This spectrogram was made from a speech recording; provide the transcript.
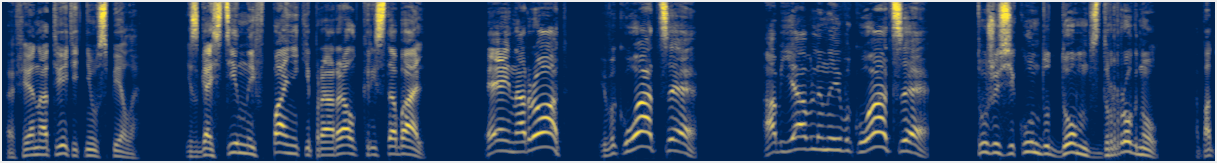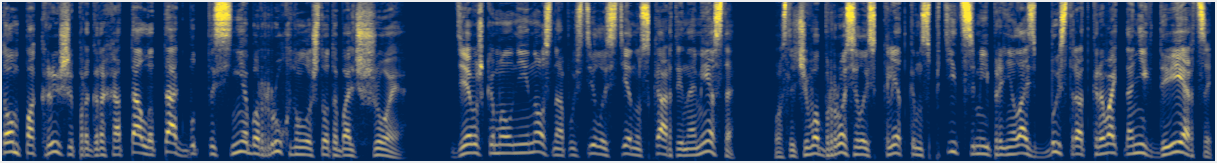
Афена ответить не успела. Из гостиной в панике проорал Кристобаль. «Эй, народ! Эвакуация! Объявлена эвакуация!» В ту же секунду дом вздрогнул, а потом по крыше прогрохотало так, будто с неба рухнуло что-то большое. Девушка молниеносно опустила стену с картой на место, после чего бросилась к клеткам с птицами и принялась быстро открывать на них дверцы,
